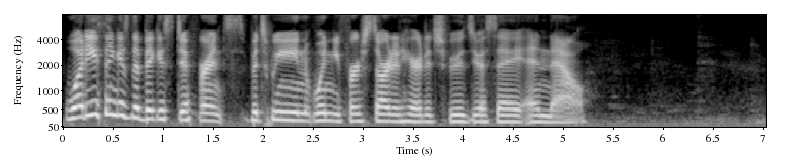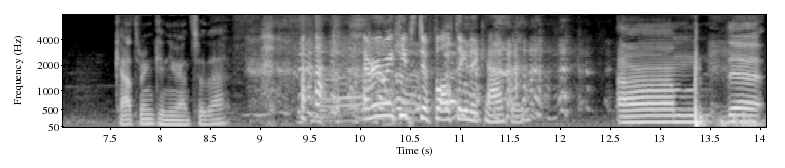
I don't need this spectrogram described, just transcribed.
what do you think is the biggest difference between when you first started Heritage Foods USA and now? Catherine, can you answer that? Everyone keeps defaulting to Catherine. Um, the,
